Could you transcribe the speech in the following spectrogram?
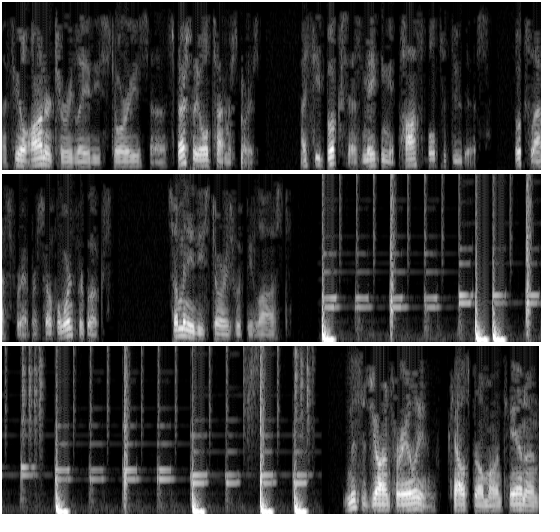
I feel honored to relay these stories, uh, especially old timer stories. I see books as making it possible to do this. Books last forever, so if it weren't for books, so many of these stories would be lost. And this is John Fraley in Kalispell, Montana.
